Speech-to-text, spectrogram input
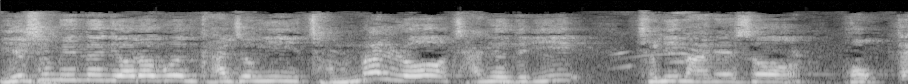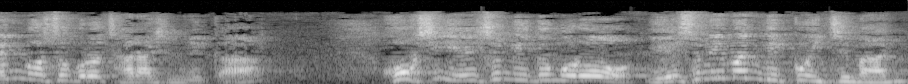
예수 믿는 여러분 가정이 정말로 자녀들이 주님 안에서 복된 모습으로 자라십니까? 혹시 예수 믿음으로 예수님은 믿고 있지만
